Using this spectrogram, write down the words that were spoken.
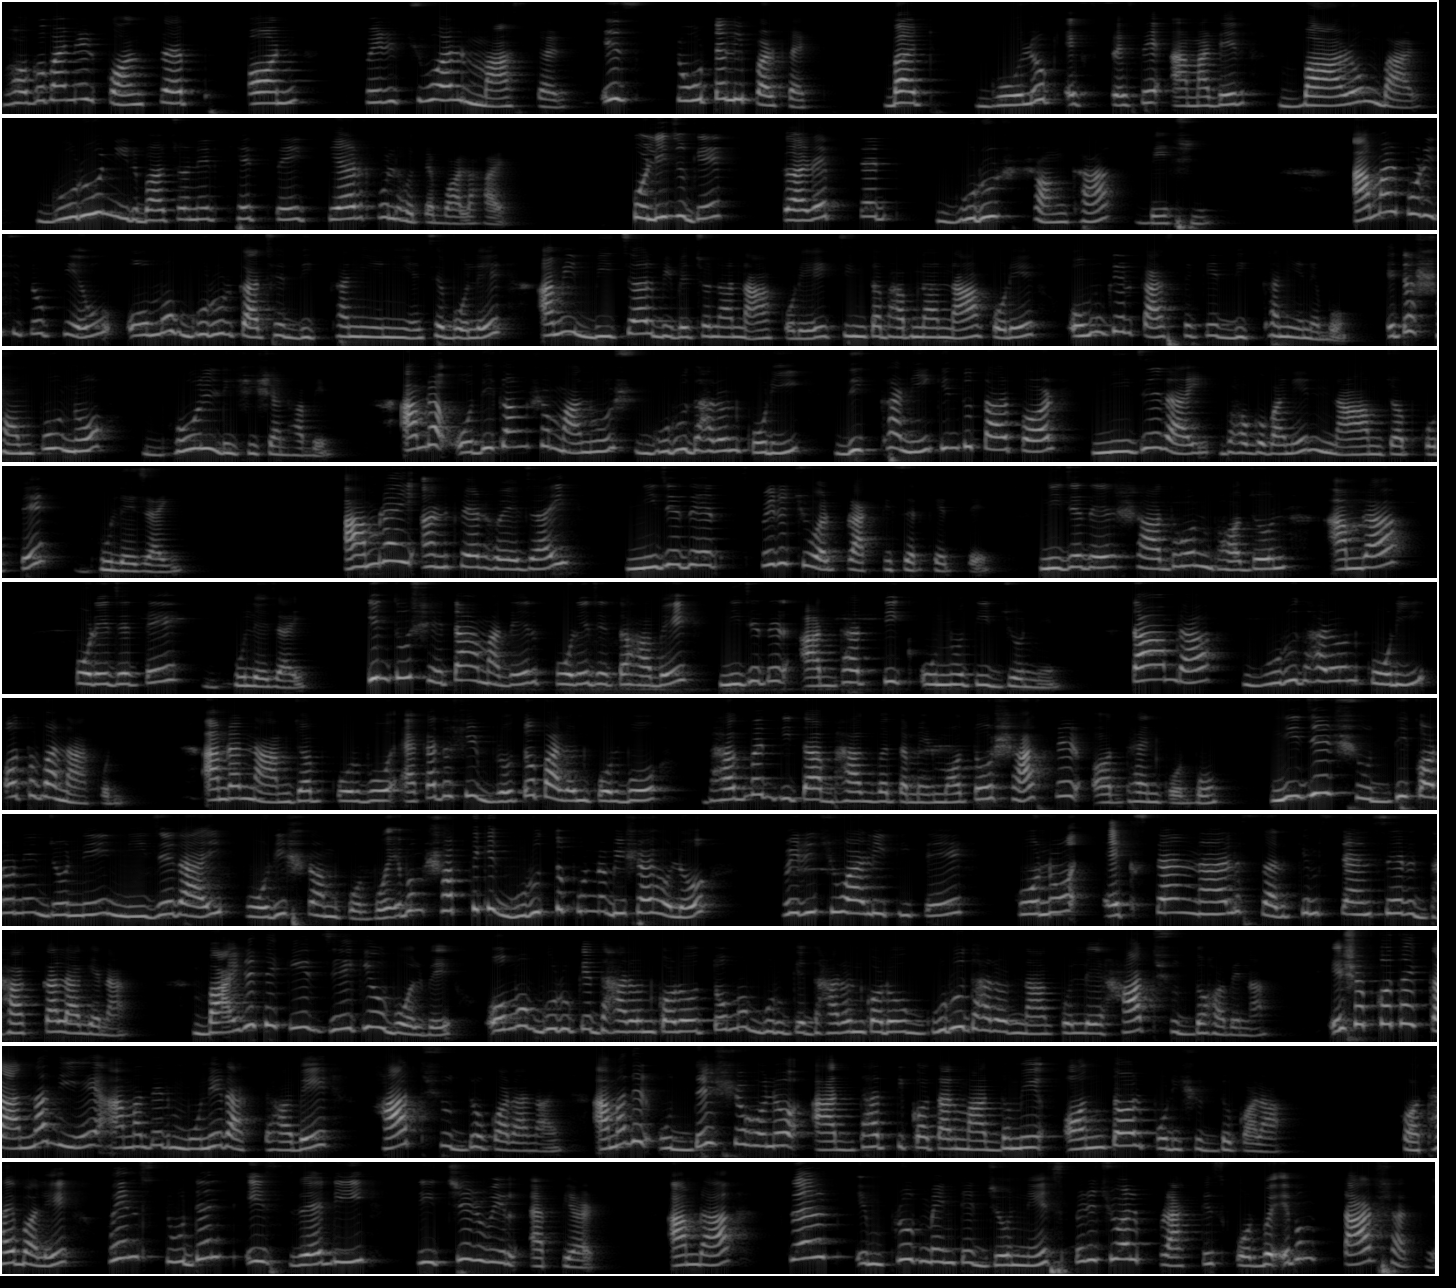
ভগবানের concept on spiritual master is totally perfect but Golok এক্সপ্রেসে আমাদের বারংবার গুরু নির্বাচনের ক্ষেত্রে কেয়ারফুল হতে বলা হয়। কলিযুগে কারেপ্টেড গুরুর সংখ্যা বেশি। আমার পরিচিত কেউ অমুক গুরুর কাছে দীক্ষা নিয়ে নিয়েছে বলে আমি বিচার বিবেচনা না করে চিন্তা ভাবনা না করে অমুকের কাছ থেকে দীক্ষা নিয়ে নেব। এটা সম্পূর্ণ ভুল ডিসিশন হবে। আমরা অধিকাংশ মানুষ গুরু ধারণ করি, দীক্ষা নিই, কিন্তু তারপর নিজেরাই ভগবানের নাম জপ করতে ভুলে যাই। আমরাই আনফেয়ার হয়ে যাই নিজেদের স্পিরিচুয়াল প্র্যাকটিসের ক্ষেত্রে। নিজেদের সাধন, ভজন আমরা করে যেতে ভুলে যাই। কিন্তু সেটা আমাদের করে যেতে হবে নিজেদের আধ্যাত্মিক উন্নতির জন্যে। তা আমরা গুরু ধারণ করি অথবা না করি। আমরা নাম জপ করব, একাদশীর ব্রত পালন করব, ভাগবত গীতা ভাগবতমের মতো শাস্ত্রের অধ্যয়ন করব। নিজের শুদ্ধিকরণের জন্যে নিজেরাই পরিশ্রম করব এবং সবথেকে গুরুত্বপূর্ণ বিষয় হলো স্পিরিচুয়ালিটিতে কোনো এক্সটার্নাল সার্কিমস্ট্যান্সের ধাক্কা লাগে না। বাইরে থেকে যে কেউ বলবে অমুক গুরুকে ধারণ করো, তমুক গুরুকে ধারণ করো, গুরু ধারণ না করলে হাত শুদ্ধ হবে না। এসব কথায় কান্না দিয়ে আমাদের মনে রাখতে হবে, হাত শুদ্ধ করা নয়। আমাদের উদ্দেশ্য হলো আধ্যাত্মিকতার মাধ্যমে অন্তর পরিশুদ্ধ করা। কথায় বলে when student is ready teacher will appear আমরা সেলফ ইমপ্রুভমেন্টের জন্যে স্পিরিচুয়াল প্র্যাকটিস করব এবং তার সাথে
